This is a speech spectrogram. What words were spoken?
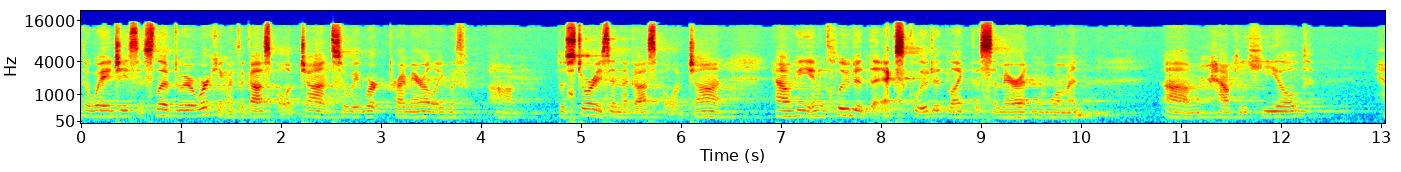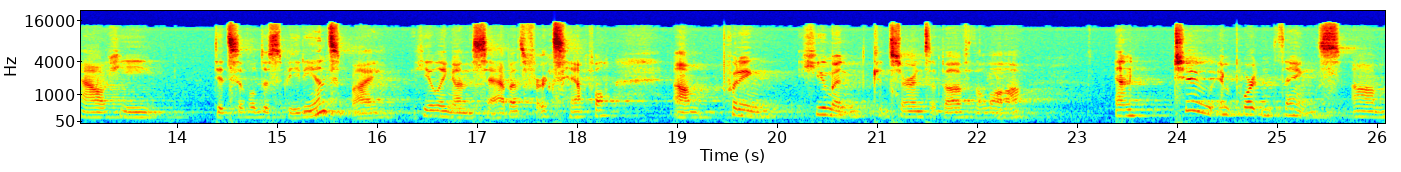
the way Jesus lived. We were working with the Gospel of John, so we worked primarily with um, the stories in the Gospel of John, how he included the excluded, like the Samaritan woman, um, how he healed, how he did civil disobedience by healing on the Sabbath, for example, um, putting human concerns above the law. And two important things. Um,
